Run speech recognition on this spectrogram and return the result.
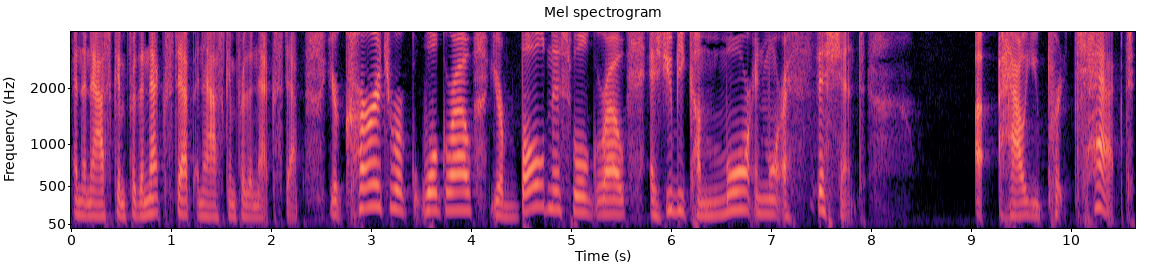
And then ask him for the next step and ask him for the next step. Your courage will grow, your boldness will grow as you become more and more efficient uh, how you protect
